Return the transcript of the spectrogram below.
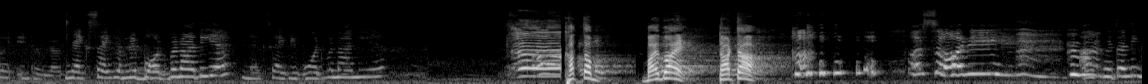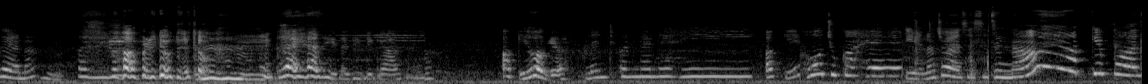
और इधर नेक्स्ट साइड हमने बोर्ड बना दी है। नेक्स्ट साइड भी बोर्ड बनानी है। खत्म। बाय बाय टाटा सॉरी आँख में तो नहीं गया ना? अरे बाप रे मुझे तो गया सीधा सीधे के आँख में? ओके हो गया। ब्लेंड करना नहीं। ओके हो चुका है। ये ना जो ऐसे से इतना है आपके पास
